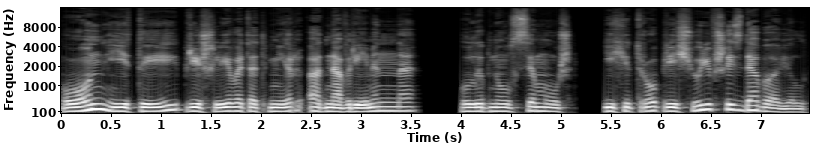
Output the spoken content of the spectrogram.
он и ты пришли в этот мир одновременно», – улыбнулся муж и, хитро прищурившись, добавил,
